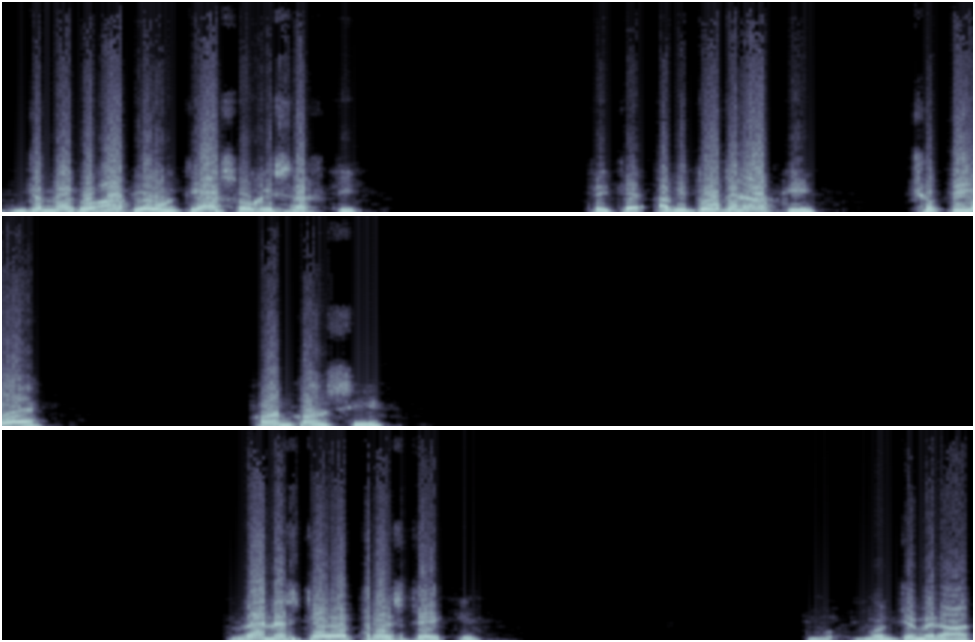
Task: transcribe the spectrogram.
جمعے کو آپ لوگوں کی کلاس ہوگی صرف کی ٹھیک ہے ابھی دو دن آپ کی چھٹی ہے کون کون سی وینسڈے اور تھرسڈے کی وہ جمعرات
